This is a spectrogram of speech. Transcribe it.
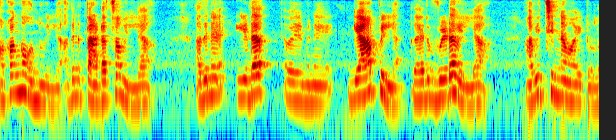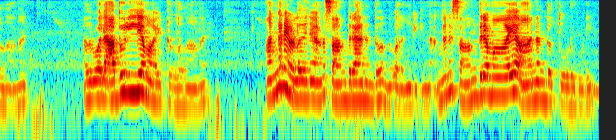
അഭംഗമൊന്നുമില്ല. അതിന് തടസ്സമില്ല. അതിന് ഇട പിന്നെ ഗ്യാപ്പില്ല. അതായത് വിടവില്ല. അവിഛിന്നമായിട്ടുള്ളതാണ്. അതുപോലെ അതുല്യമായിട്ടുള്ളതാണ്. അങ്ങനെയുള്ളതിനെയാണ് സാന്ദ്രാനന്ദം എന്ന് പറഞ്ഞിരിക്കുന്നത്. അങ്ങനെ സാന്ദ്രമായ ആനന്ദത്തോടു കൂടി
